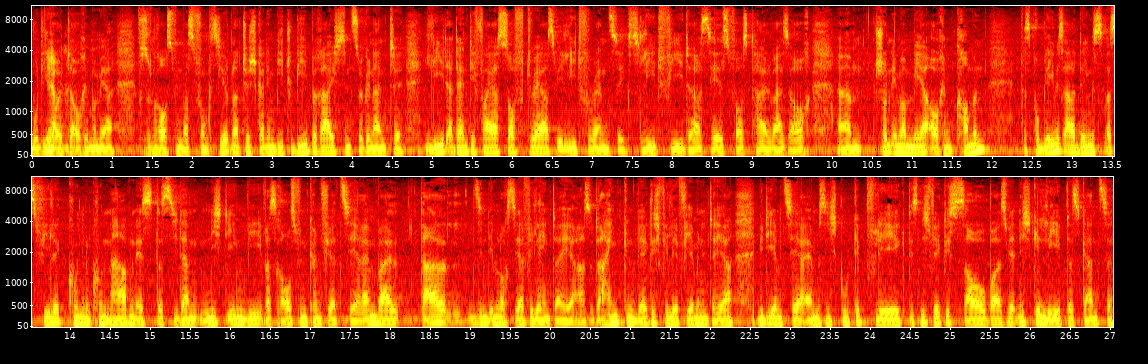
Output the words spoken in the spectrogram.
wo die ja. Leute auch immer mehr versuchen herauszufinden, was funktioniert. Und natürlich gerade im B2B-Bereich sind sogenannte Lead Identifier Softwares wie Lead Forensics, Lead Feeder, Salesforce teilweise auch ähm, schon immer mehr auch im Kommen. Das Problem ist allerdings, was viele Kundinnen und Kunden haben, ist, dass sie dann nicht irgendwie was rausfinden können für ihr CRM, weil da sind immer noch sehr viele hinterher. Also da hinken wirklich viele Firmen hinterher mit ihrem CRM. Das ist nicht gut gepflegt, ist nicht wirklich sauber, es wird nicht gelebt, das Ganze.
